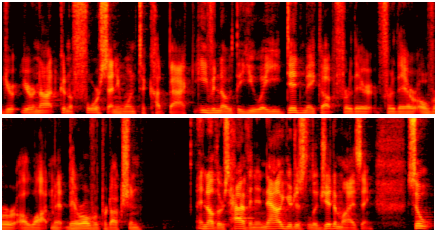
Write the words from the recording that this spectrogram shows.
you're you're not going to force anyone to cut back, even though the UAE did make up for their for their over allotment, their overproduction, and others haven't, and now you're just legitimizing. So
